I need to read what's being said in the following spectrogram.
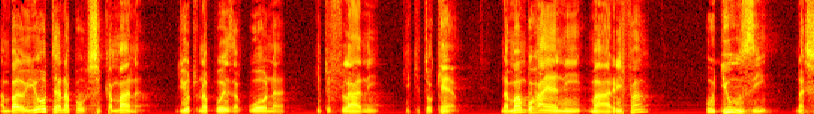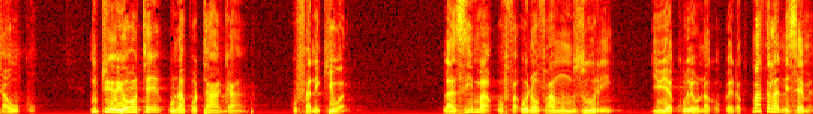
ambayo yote yanaposhikamana ndiyo tunapoweza kuona kitu fulani kikitokea, na mambo haya ni maarifa, ujuzi na shauku. Mtu yoyote unapotaka kufanikiwa lazima ufa, uwe na ufahamu mzuri juu ya kule unakokwenda. Mathalan niseme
